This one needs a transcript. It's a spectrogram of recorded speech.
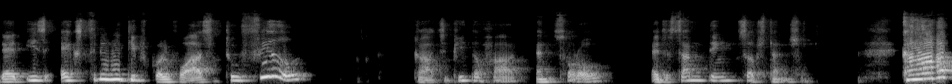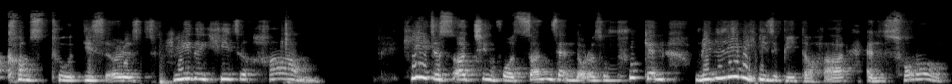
that is extremely difficult for us to feel God's bitter heart and sorrow as something substantial. God comes to this earth with his han. He is searching for sons and daughters who can relieve his bitter heart and sorrow.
